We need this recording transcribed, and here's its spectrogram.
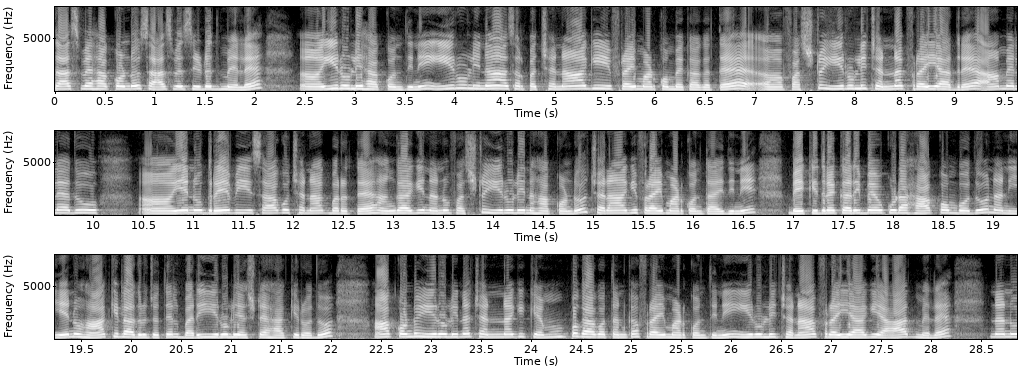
ಸಾಸಿವೆ ಹಾಕ್ಕೊಂಡು ಸಾಸಿವೆ ಸಿಡಿದ ಮೇಲೆ ಈರುಳ್ಳಿ ಹಾಕ್ಕೊತೀನಿ. ಈರುಳ್ಳಿನ ಸ್ವಲ್ಪ ಚೆನ್ನಾಗಿ ಫ್ರೈ ಮಾಡ್ಕೊಬೇಕಾಗತ್ತೆ. ಫಸ್ಟು ಈರುಳ್ಳಿ ಚೆನ್ನಾಗಿ ಫ್ರೈ ಆದರೆ ಆಮೇಲೆ ಅದು ಏನು ಗ್ರೇವಿ ಸಾಗು ಚೆನ್ನಾಗಿ ಬರುತ್ತೆ. ಹಾಗಾಗಿ ನಾನು ಫಸ್ಟು ಈರುಳ್ಳಿನ ಹಾಕ್ಕೊಂಡು ಚೆನ್ನಾಗಿ ಫ್ರೈ ಮಾಡ್ಕೊತಾ ಇದ್ದೀನಿ. ಬೇಕಿದ್ರೆ ಕರಿಬೇವು ಕೂಡ ಹಾಕ್ಕೊಬೋದು. ನಾನು ಏನು ಹಾಕಿಲ್ಲ, ಅದ್ರ ಜೊತೆಲಿ ಬರೀ ಈರುಳ್ಳಿ ಅಷ್ಟೇ ಹಾಕಿರೋದು. ಹಾಕ್ಕೊಂಡು ಈರುಳ್ಳಿನ ಚೆನ್ನಾಗಿ ಕೆಂಪಗಾಗೋ ತನಕ ಫ್ರೈ ಮಾಡ್ಕೊತೀನಿ. ಈರುಳ್ಳಿ ಚೆನ್ನಾಗಿ ಫ್ರೈ ಆಗಿ ಆದಮೇಲೆ ನಾನು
